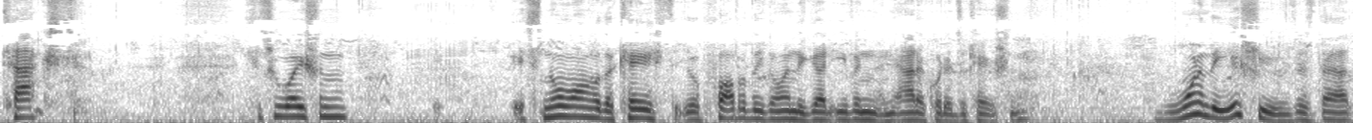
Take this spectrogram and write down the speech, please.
tax situation, it's no longer the case that you're probably going to get even an adequate education. One of the issues is that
